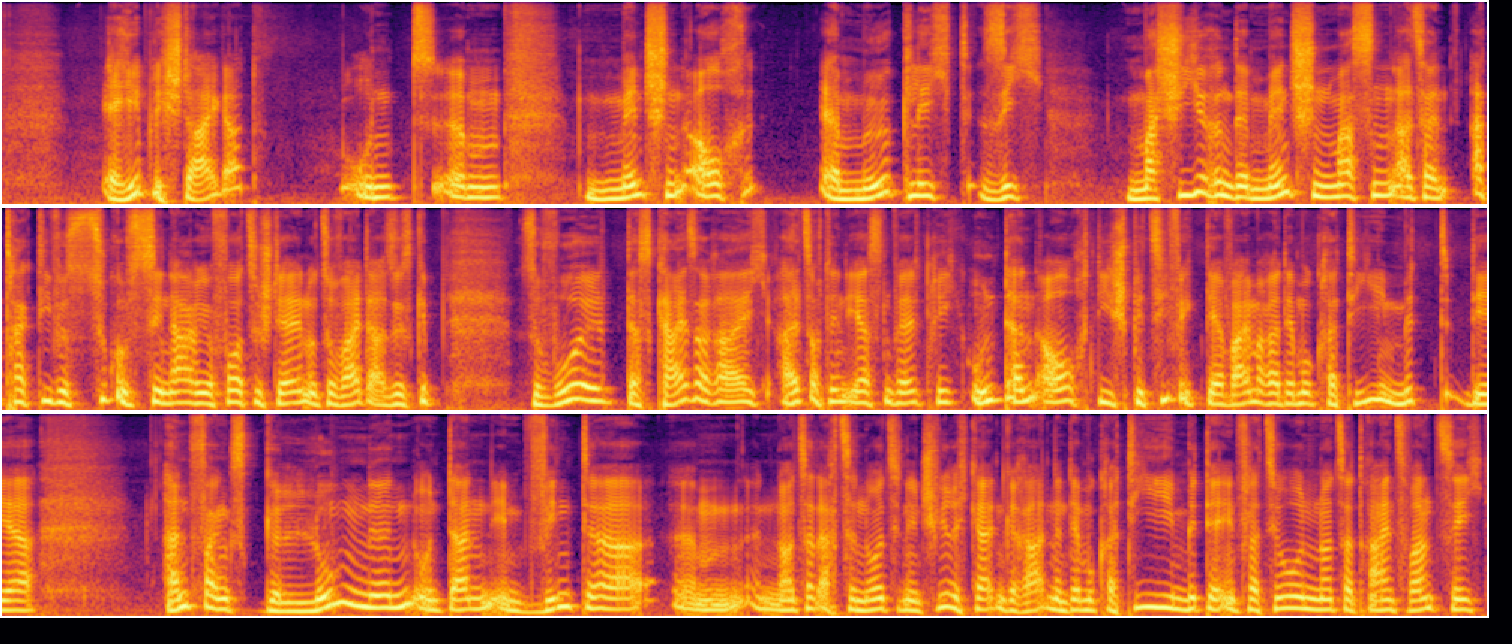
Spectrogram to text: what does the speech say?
erheblich steigert und ähm, Menschen auch ermöglicht, sich marschierende Menschenmassen als ein attraktives Zukunftsszenario vorzustellen und so weiter. Also es gibt sowohl das Kaiserreich als auch den Ersten Weltkrieg und dann auch die Spezifik der Weimarer Demokratie mit der anfangs gelungenen und dann im Winter ähm, 1918, 19 in Schwierigkeiten geratenen Demokratie mit der Inflation 1923,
